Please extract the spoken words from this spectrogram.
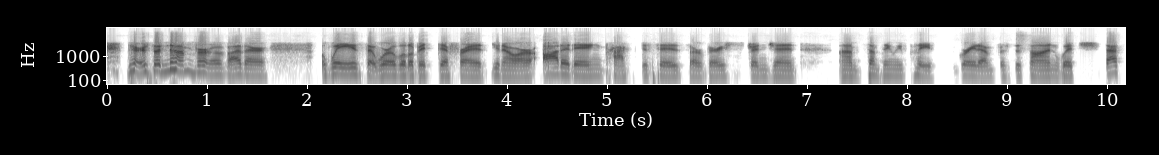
there's a number of other ways that we're a little bit different. You know, our auditing practices are very stringent. Um, something we place great emphasis on, which that's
